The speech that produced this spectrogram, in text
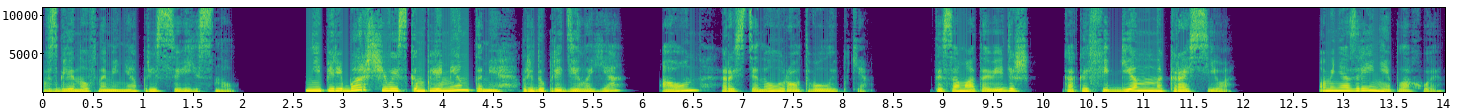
взглянув на меня, присвистнул. «Не перебарщивай с комплиментами», — предупредила я, а он растянул рот в улыбке. «Ты сама-то видишь, как офигенно красиво. У меня зрение плохое,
